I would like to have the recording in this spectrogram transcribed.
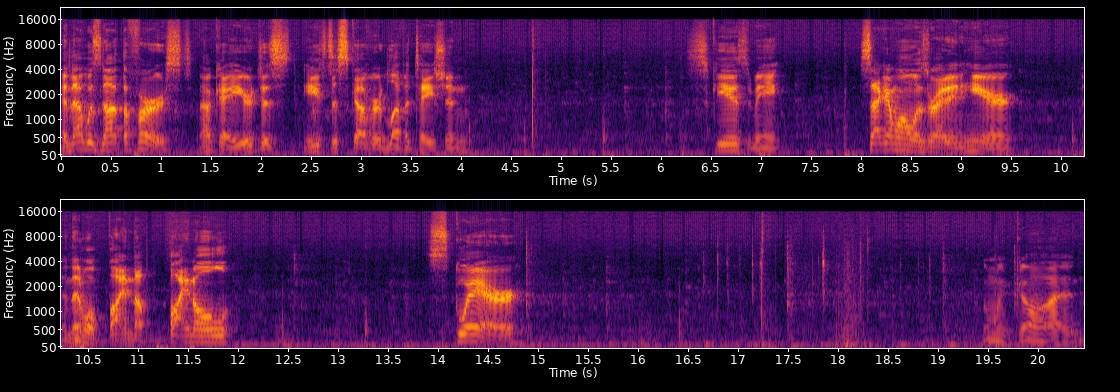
And that was not the first. Okay, you're just... He's discovered levitation. Excuse me. Second one was right in here. And then we'll find the final square. Oh my god.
